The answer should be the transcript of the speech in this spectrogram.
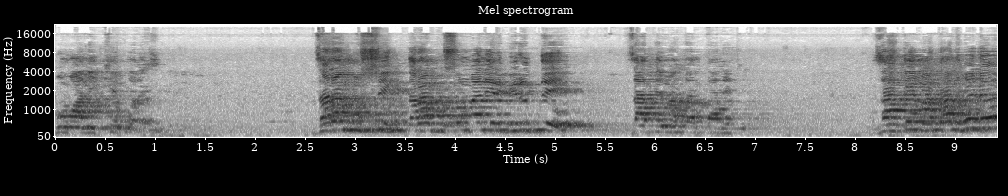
বোমা নিক্ষেপ করেছে। যারা মুসলিম, তারা মুসলমানের বিরুদ্ধে জাতে মাতার তারে জাতে মাতাল হলেও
